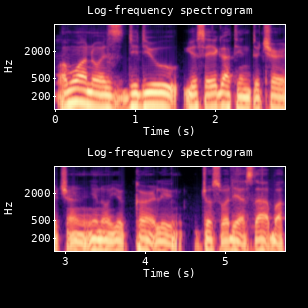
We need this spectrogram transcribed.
What I want to know is, did you, you say you got into church and, you know, you're currently just what they start back.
